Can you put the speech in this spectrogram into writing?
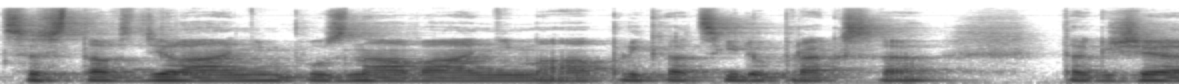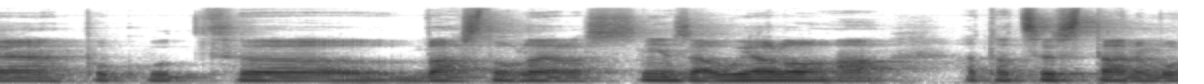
cesta vzděláním, poznáváním a aplikací do praxe, takže pokud eh, vás tohle vlastně zaujalo a, a ta cesta, nebo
